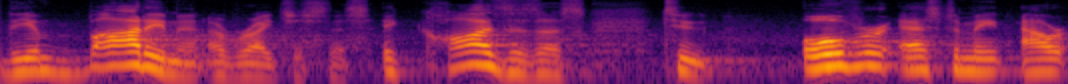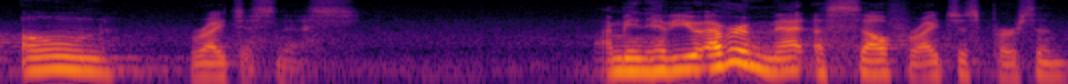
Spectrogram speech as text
the embodiment of righteousness, it causes us to overestimate our own righteousness. I mean, have you ever met a self righteous person?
